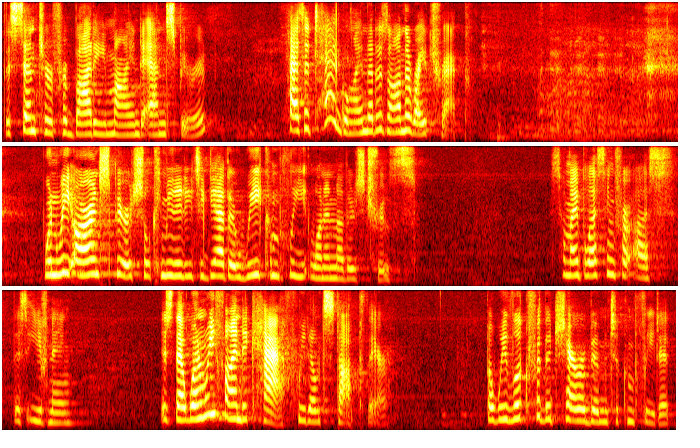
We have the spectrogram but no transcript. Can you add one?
the Center for Body, Mind, and Spirit, has a tagline that is on the right track. when we are in spiritual community together, we complete one another's truths. So, my blessing for us this evening is that when we find a calf, we don't stop there, but we look for the cherubim to complete it.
